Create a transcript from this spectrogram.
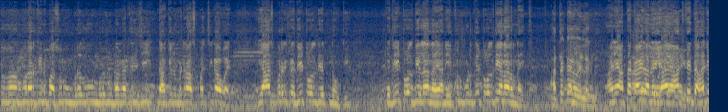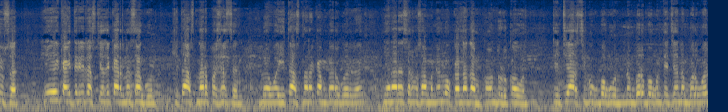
दोन हजार तीन पासून उमरज उमरज विभागातील जी दहा किलोमीटर आसपासची गाव आहेत ही आजपर्यंत कधी टोल देत नव्हती. कधी टोल दिला नाही आणि इथून पुढे ते टोल देणार नाहीत. आता काय व्हायला लागले आणि आता काय झालं या आठ ते दहा दिवसात हे काहीतरी रस्त्याचे कारण सांगून इथं असणारं प्रशासन व इथं असणारा कामगार वर्ग येणाऱ्या सर्वसामान्य लोकांना धमकावून धुडकावून त्यांचे आरसी बुक बघून नंबर बघून त्यांच्या नंबरवर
